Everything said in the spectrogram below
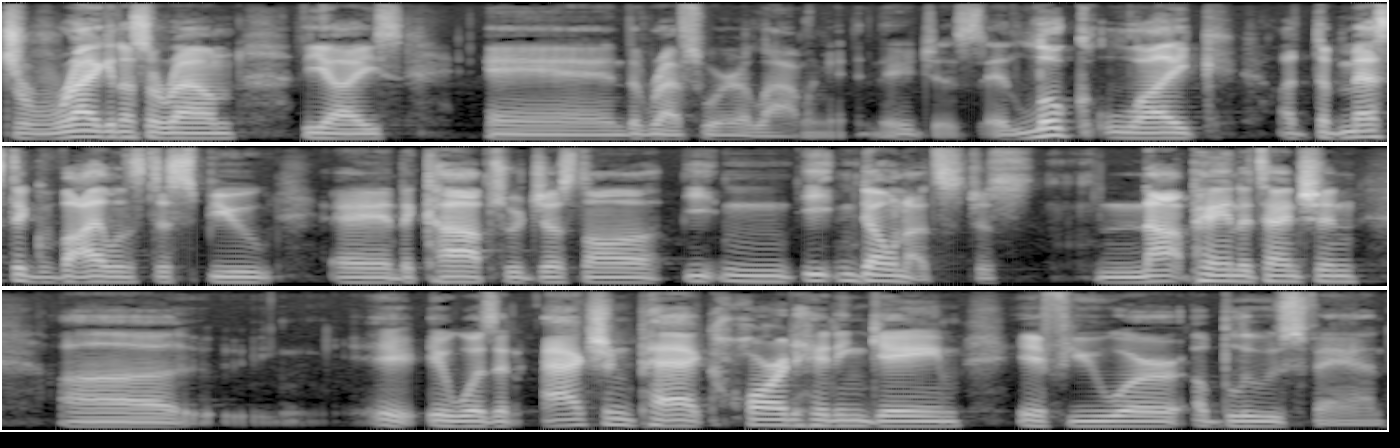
dragging us around the ice, and the refs were allowing it. They just it looked like a domestic violence dispute, and the cops were just uh, eating eating donuts, just not paying attention. Uh, it, it was an action packed, hard hitting game if you were a Blues fan.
